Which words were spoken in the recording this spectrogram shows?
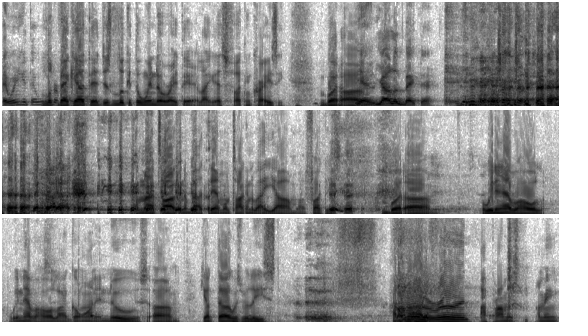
Hey, where you get that? Look back from? out there. Just look at the window right there. Like that's fucking crazy. But uh, Yeah, y'all look back there. I'm not talking about them. I'm talking about y'all motherfuckers. But um, we didn't have a whole we didn't have a whole lot going on in news. Um, Young Thug was released. I don't I'm know how on to run. I promise. I mean,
